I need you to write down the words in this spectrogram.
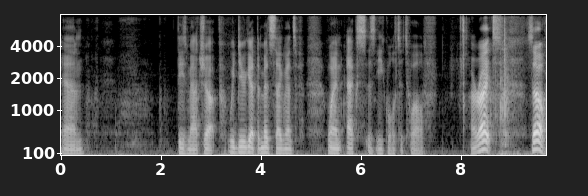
And these match up. We do get the mid-segment when x is equal to 12. All right, so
